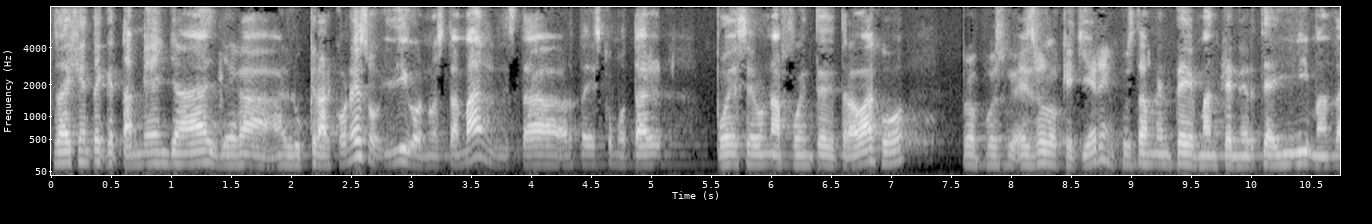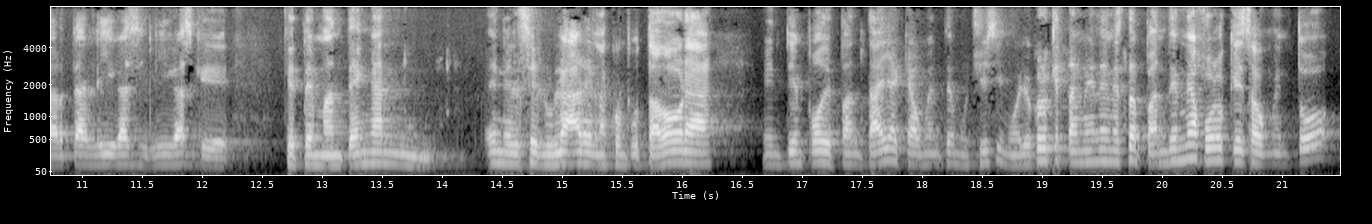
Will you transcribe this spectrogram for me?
pues hay gente que también ya llega a lucrar con eso. Y digo, no está mal, está, ahorita es como tal, puede ser una fuente de trabajo, pero pues eso es lo que quieren, justamente mantenerte ahí, mandarte a ligas y ligas que, que te mantengan en el celular, en la computadora, en tiempo de pantalla, que aumente muchísimo. Yo creo que también en esta pandemia fue lo que se aumentó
